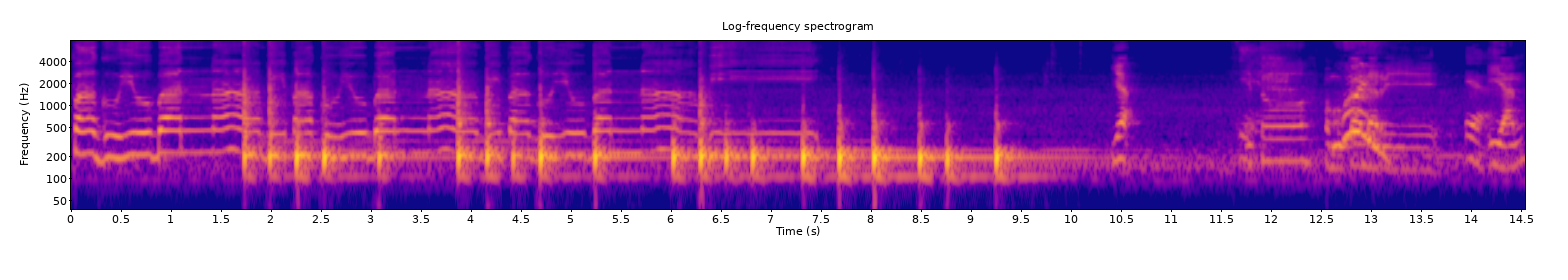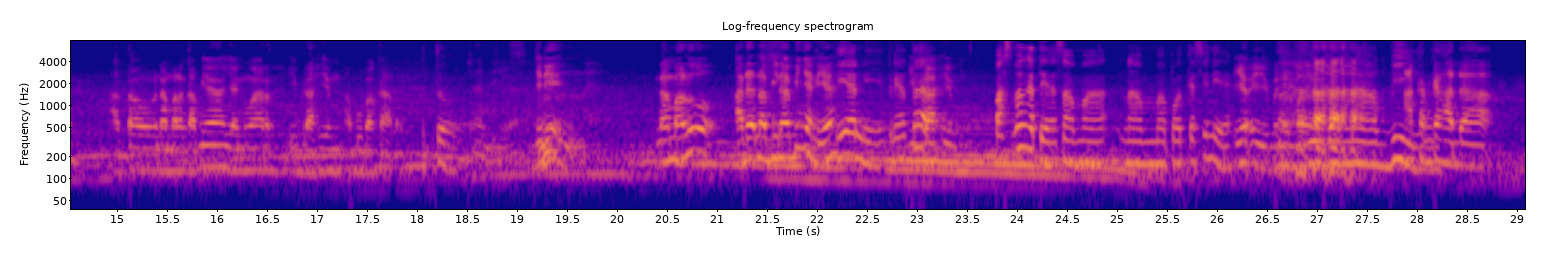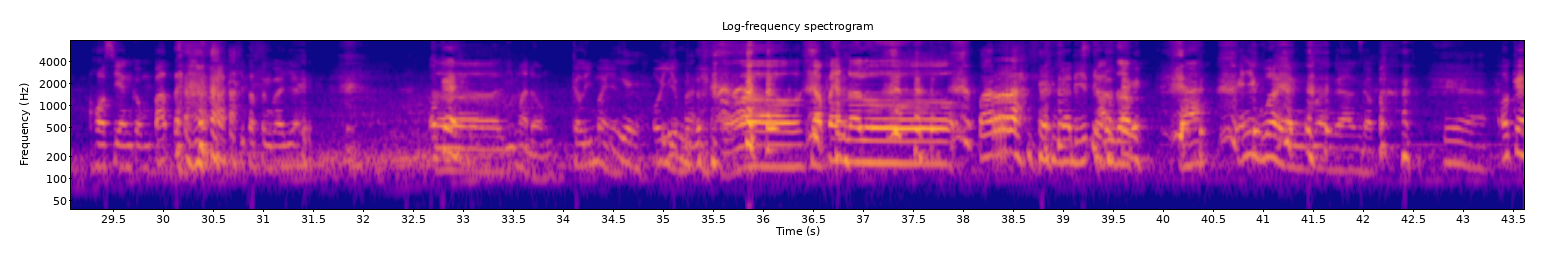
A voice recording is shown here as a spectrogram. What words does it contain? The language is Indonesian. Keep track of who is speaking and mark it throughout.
Speaker 1: Paguyuban Nabi, paguyuban Nabi, paguyuban Nabi.
Speaker 2: Ya,
Speaker 1: Yeah.
Speaker 2: itu pembuka
Speaker 1: Wuih.
Speaker 2: dari
Speaker 1: Iya.
Speaker 2: Ian atau nama lengkapnya Yanuar Ibrahim Abu Bakar.
Speaker 1: Betul.
Speaker 2: Jadi nama lu ada nabi-nabinya nih ya?
Speaker 1: Iya nih, ternyata
Speaker 2: Ibrahim.
Speaker 1: pas banget ya sama nama podcast ini ya.
Speaker 2: Iya, iya bener banget.
Speaker 1: Nabi.
Speaker 2: Akankah ada host yang keempat? Kita tunggu aja. Oke,
Speaker 3: Eh, lima dong.
Speaker 2: kelima ya?
Speaker 1: Iya,
Speaker 2: oh iya
Speaker 1: lima.
Speaker 2: bener.
Speaker 3: Wow, siapa yang gak lu
Speaker 1: Parah.
Speaker 2: Enggak dihitung.
Speaker 3: anggap? Hah?
Speaker 2: Kayaknya gua yang gua nggak anggap.
Speaker 1: Iya.
Speaker 2: Oke,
